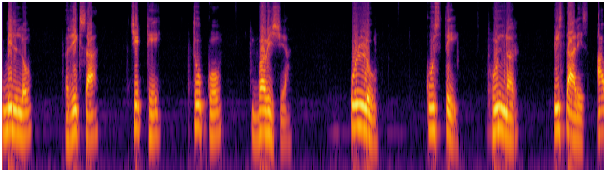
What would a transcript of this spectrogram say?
બિલ્લો, રિક્ષા, ચિઠ્ઠી, તુક્કો, ભવિષ્ય. ઉલ્લુ, કુસ્તી, હુન્નર, પિસ્તાળીસ. આ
